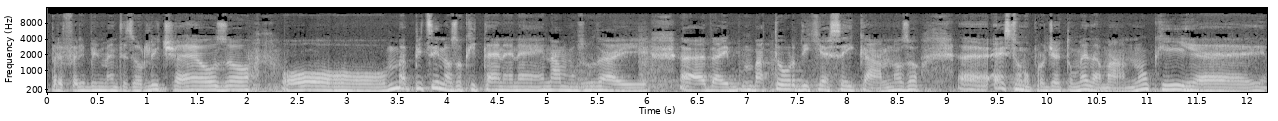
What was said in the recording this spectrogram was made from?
preferibilmente sul liceo o pizzino so chi tene ne namuso dai, eh, dai battordi che sei canno, so. eh, è un progetto me da manno che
